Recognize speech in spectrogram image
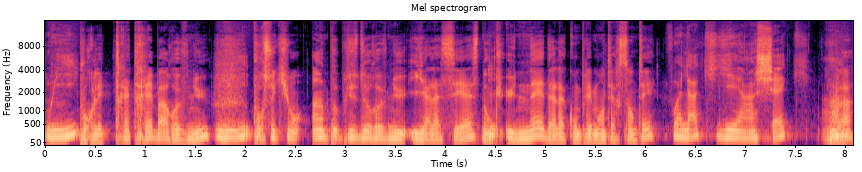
oui. pour les très très bas revenus. Oui. Pour ceux qui ont un peu plus de revenus, il y a la CS, donc une aide à la complémentaire santé. Voilà, qui est un chèque hein,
